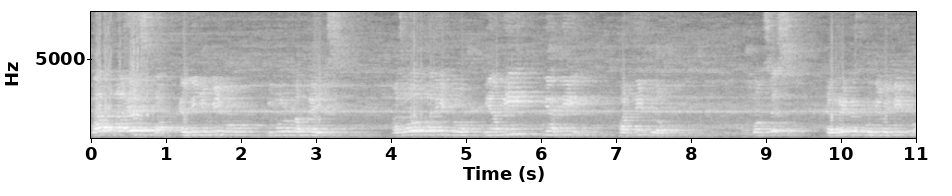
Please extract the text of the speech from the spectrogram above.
Dad a esta el niño vivo y no lo matéis. Mas la otra dijo, ni a mí ni a ti, partidlo. Entonces el rey respondió y dijo,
